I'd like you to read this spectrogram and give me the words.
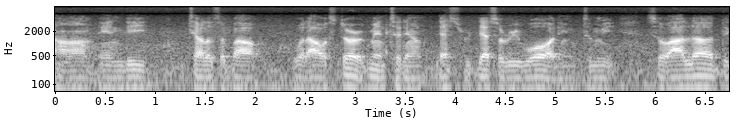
Um, and they tell us about what our story meant to them. That's that's a rewarding to me. So I love to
